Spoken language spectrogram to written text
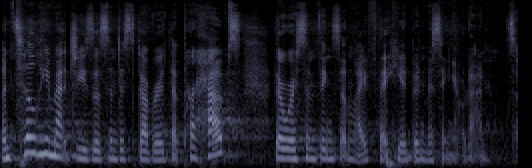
until he met Jesus and discovered that perhaps there were some things in life that he had been missing out on. So.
